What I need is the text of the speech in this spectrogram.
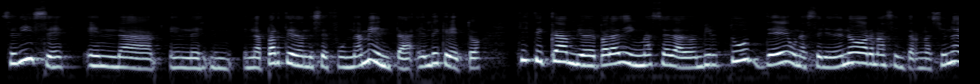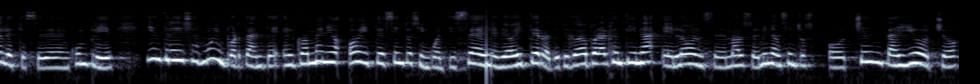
Se dice en la, en, la, parte donde se fundamenta el decreto que este cambio de paradigma se ha dado en virtud de una serie de normas internacionales que se deben cumplir y entre ellas, muy importante, el convenio OIT 156 de OIT ratificado por Argentina el 11 de marzo de 1988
